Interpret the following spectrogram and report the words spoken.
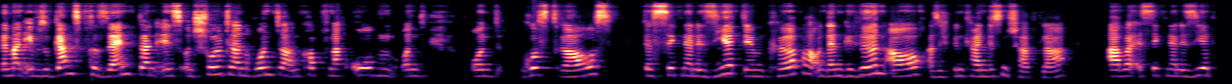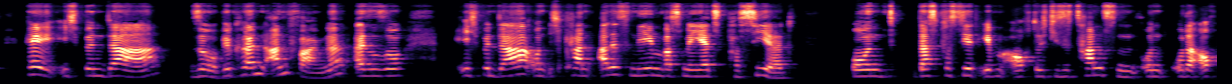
wenn man eben so ganz präsent dann ist und Schultern runter und Kopf nach oben und, und Brust raus, das signalisiert dem Körper und dem Gehirn auch, also ich bin kein Wissenschaftler, aber es signalisiert, hey, ich bin da. So, wir können anfangen, ne? Also so, ich bin da und ich kann alles nehmen, was mir jetzt passiert. Und das passiert eben auch durch dieses Tanzen und oder auch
